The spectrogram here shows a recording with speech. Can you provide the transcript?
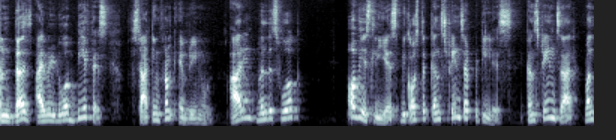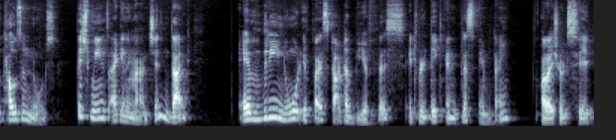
And thus I will do a BFS starting from every node. Aryan, will this work? Obviously yes, because the constraints are pretty less. Constraints are 1000 nodes, which means I can imagine that every node, if I start a BFS, it will take n plus m time, or I should say,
